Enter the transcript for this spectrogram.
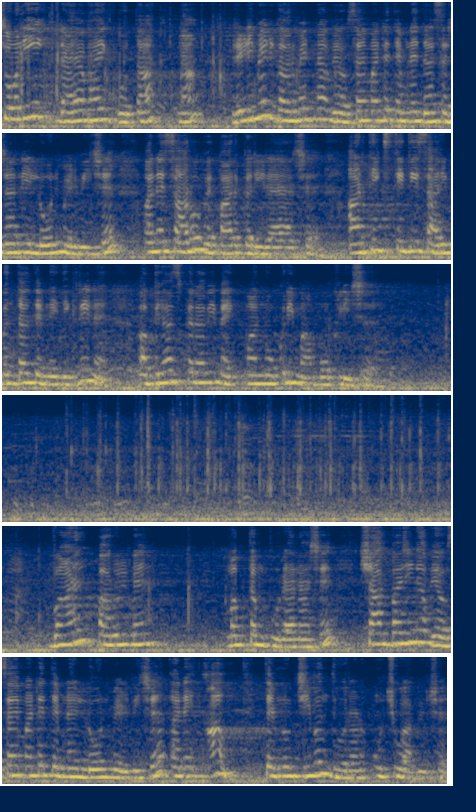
Soni, Dayabhai ગોતાના રેડીમેડ ગાર્મેન્ટના વ્યવસાય માટે તેમણે દસ હજારની લોન મેળવી છે અને સારો વેપાર કરી રહ્યા છે. આર્થિક સ્થિતિ સારી બનતા તેમની દીકરીને અભ્યાસ કરાવી બેંકમાં નોકરીમાં મોકલી છે. વાણંદ પારુલબેન મક્તમપુરાના છે. શાકભાજીના વ્યવસાય માટે તેમણે લોન મેળવી છે અને આમ તેમનું જીવન ધોરણ ઊંચું આવ્યું છે.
